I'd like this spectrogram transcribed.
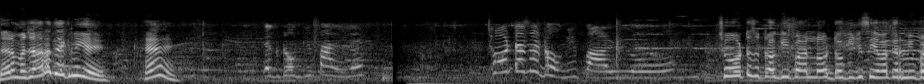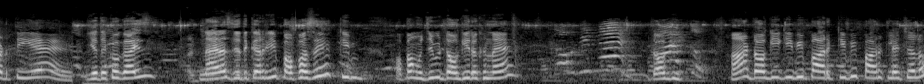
नारा मज़ा आ रहा देखने के? हैं? एक डॉगी पाल ले। छोटा सा डॉगी पाल लो। छोटा सा डॉगी पाल लो डॉगी की सेवा करनी पड़ती है। ये देखो गाइस नायरा जिद कर रही है पापा से कि पापा मुझे भी डॉगी रखना है। डॉगी डॉगी। हाँ डॉगी की भी, पार्क की भी, पार्क ले चलो।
